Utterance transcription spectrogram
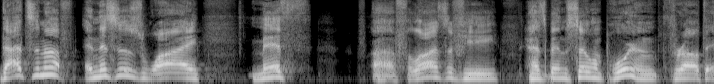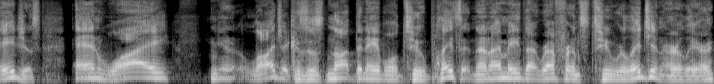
That's enough. And this is why myth, uh, philosophy has been so important throughout the ages and why you know, logic has just not been able to place it. And then I made that reference to religion earlier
